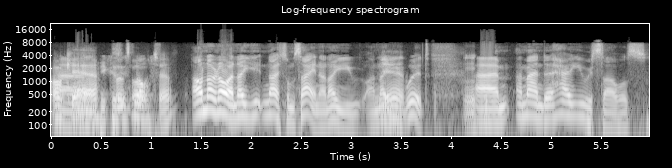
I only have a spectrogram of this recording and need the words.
Um, okay. because it's not-. Oh no, no, I know you. No, that's what I'm saying. I know you. I know Yeah. you would. Mhm. Um, Amanda, how are you with Star Wars?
